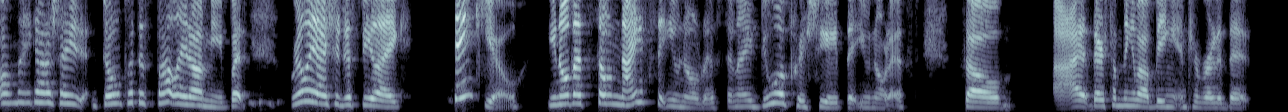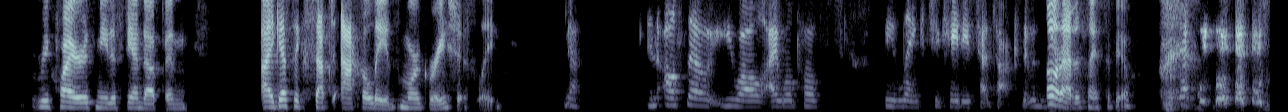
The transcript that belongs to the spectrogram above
oh my gosh, I don't put the spotlight on me. But really, I should just be like, thank you you know that's so nice that you noticed and i do appreciate that you noticed so I, there's something about being introverted that requires me to stand up and i guess accept accolades more graciously. Yeah. And also you all i will post the link to katie's ted talk it was oh that is nice of you.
